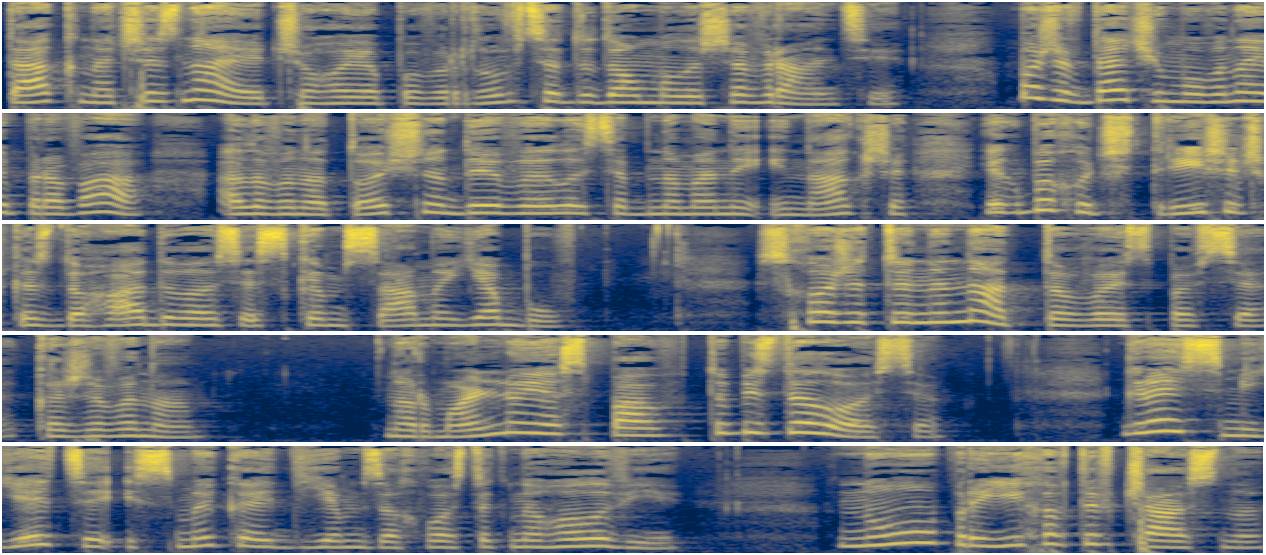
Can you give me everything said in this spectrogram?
так, наче знає, чого я повернувся додому лише вранці. Може, в дечому вона й права, але вона точно дивилася б на мене інакше, якби хоч трішечки здогадувалася, з ким саме я був. Схоже, ти не надто виспався, каже вона. Нормально я спав, тобі здалося. Грейс сміється і смикає дієм за хвостик на голові. Ну, приїхав ти вчасно.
